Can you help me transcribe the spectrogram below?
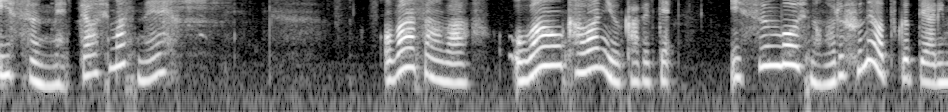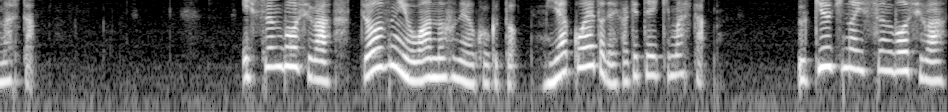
一寸めっちゃ押しますね。おばあさんはお椀を川に浮かべて一寸法師の乗る船を作ってやりました。一寸法師は上手にお椀の船を漕ぐと都へと出かけていきました。ウキウキの一寸法師は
